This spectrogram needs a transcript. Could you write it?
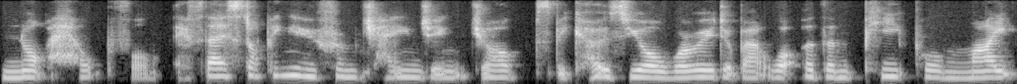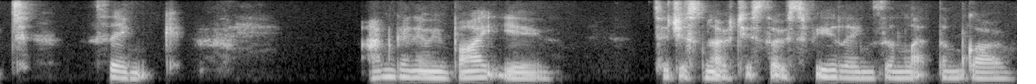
not helpful, if they're stopping you from changing jobs because you're worried about what other people might think, I'm going to invite you to just notice those feelings and let them go.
